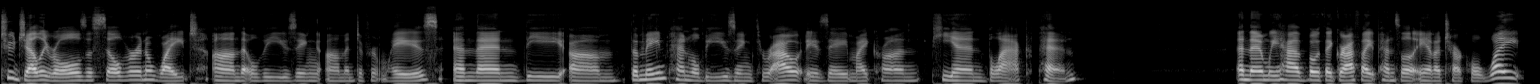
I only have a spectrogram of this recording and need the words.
two Gelly Rolls, a silver and a white, um, that we'll be using um, in different ways. And then the um, the main pen we'll be using throughout is a Micron PN black pen. And then we have both a graphite pencil and a charcoal white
